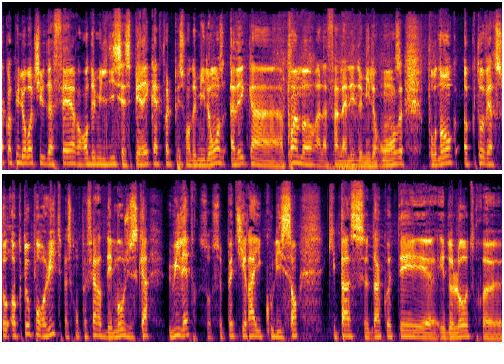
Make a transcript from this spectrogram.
50 000 euros de chiffre d'affaires en 2010, espéré, quatre fois de plus en 2011, avec un point mort à la fin de l'année 2011, pour donc Octo Verso. Octo pour 8, parce qu'on peut faire des mots jusqu'à 8 lettres sur ce petit rail coulissant qui passe d'un côté et de l'autre euh,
